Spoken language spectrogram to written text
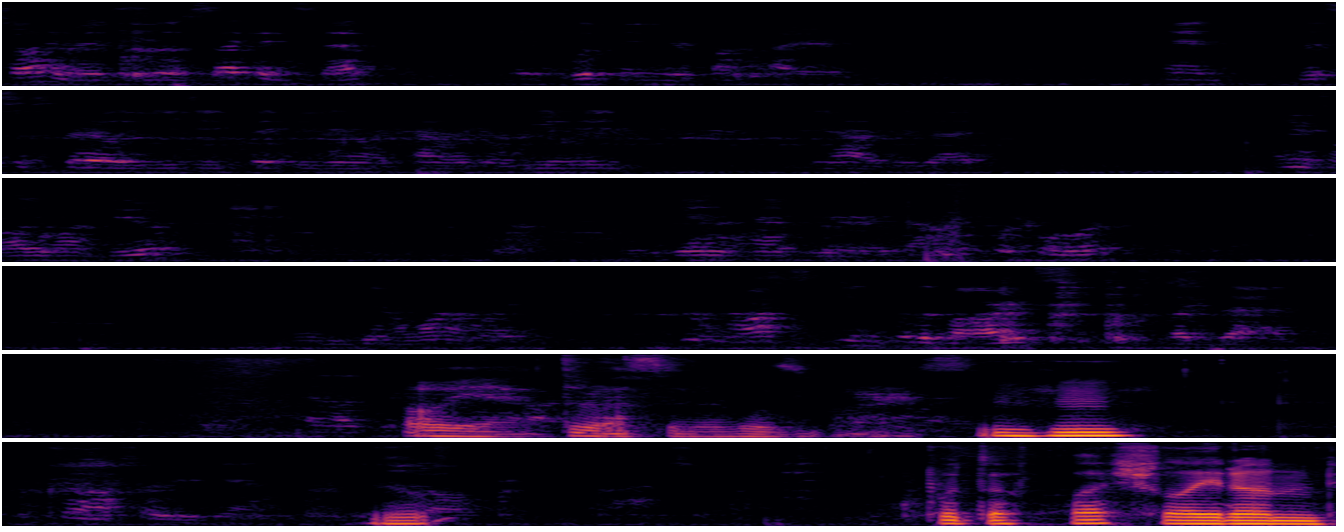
So anyway, so the second step is lifting your front tire. And this is fairly easy. It's basically doing like kind of like a wheelie. You know how to do that. Anyways, all you want to do is again have your dominant foot forward. And you're gonna want to like thrust into the bars like that. Like Oh yeah, bars. thrust into those bars. Mm-hmm. So I'll show you again. Yep. Put the flashlight on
